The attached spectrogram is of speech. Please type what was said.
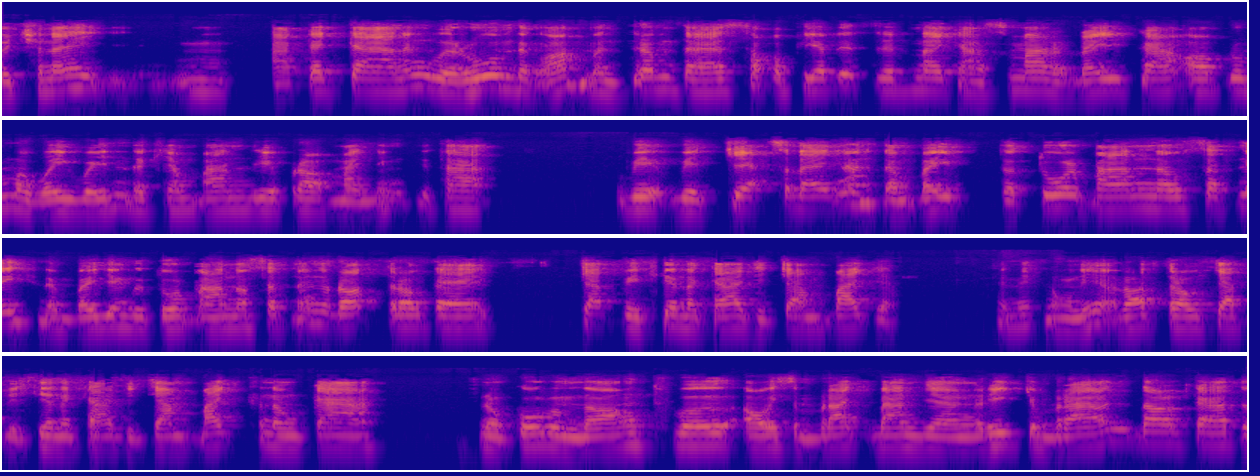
ដូច្នេះអាកិច្ចការហ្នឹងវារួមទាំងអស់មិនត្រឹមតែសុខភាពទេគឺផ្នែកខាងស្មារតីការអប់រំអ្វីវិញដែលខ្ញុំបានរៀបរាប់មិញហ្នឹងគឺថាវាវាជាក់ស្ដែងណាស់ដើម្បីទទួលបាននៅសិទ្ធិនេះដើម្បីយើងទទួលបាននៅសិទ្ធិហ្នឹងរដ្ឋត្រូវតែចាត់វិធានការជាចាំបាច់នេះក្នុងនេះរដ្ឋត្រូវចាត់វិធានការជាចាំបាច់ក្នុងការក្នុងគោលបំណងធ្វើឲ្យសម្រេចបានយ៉ាងរីកចម្រើនដល់ការទ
